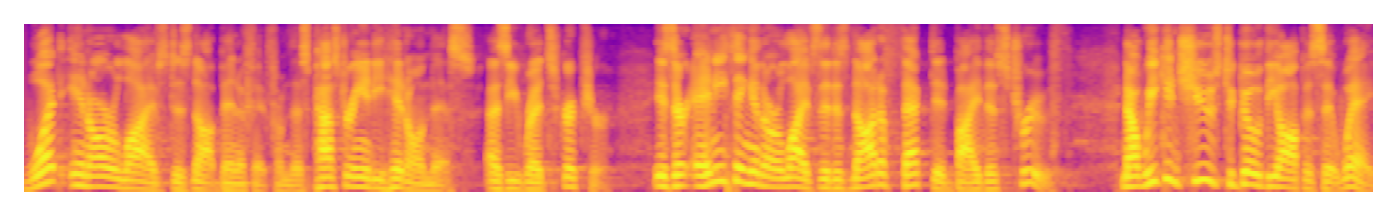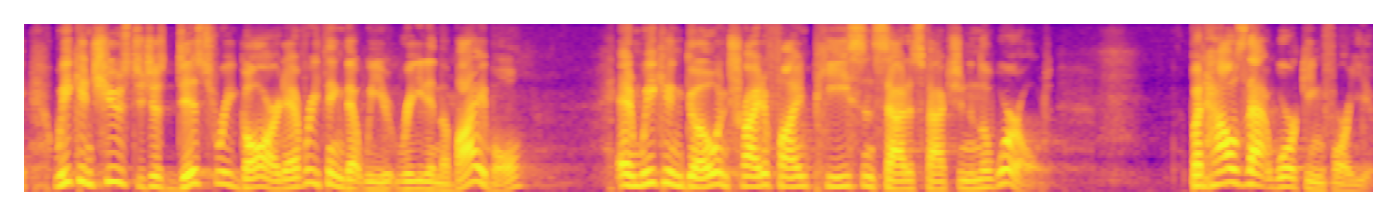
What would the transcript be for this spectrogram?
What in our lives does not benefit from this? Pastor Andy hit on this as he read scripture. Is there anything in our lives that is not affected by this truth? Now, we can choose to go the opposite way. We can choose to just disregard everything that we read in the Bible, and we can go and try to find peace and satisfaction in the world. But how's that working for you?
